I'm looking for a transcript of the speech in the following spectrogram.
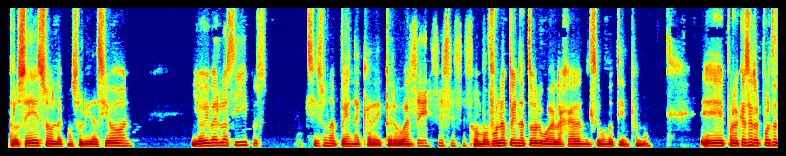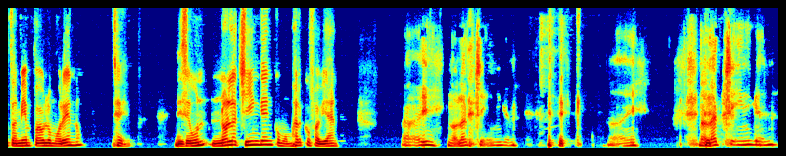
proceso, la consolidación. Y hoy verlo así, pues sí es una pena, caray, pero bueno. Sí, sí, sí, como fue una pena todo el Guadalajara en el segundo tiempo, ¿no? Eh, por acá se reporta también Pablo Moreno. Dice un no la chinguen como Marco Fabián. Ay, no la chinguen. Ay, no la chinguen.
